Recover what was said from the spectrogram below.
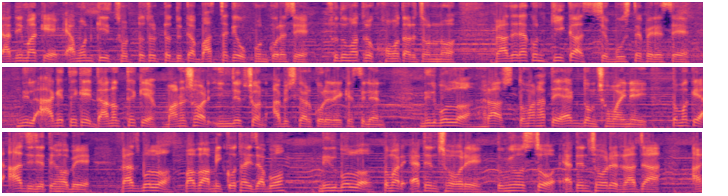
দাদিমাকে, এমনকি ছোট্ট ছোট্ট দুটা বাচ্চাকেও খুন করেছে, শুধুমাত্র ক্ষমতার জন্য। রাজের এখন কি কাজ সে বুঝতে পেরেছে। নীল আগে থেকেই দানব থেকে মানুষ হওয়ার ইঞ্জেকশন আবিষ্কার করে রেখেছিলেন। নীল বলল, রাজ, তোমার হাতে একদম সময় নেই, তোমাকে আজই যেতে হবে। রাজ বলল, বাবা, আমি কোথায় যাব? নীল বলল, তোমার অ্যাথেন শহরে, তুমি হচ্ছ অ্যাথেন শহরের রাজা, আর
